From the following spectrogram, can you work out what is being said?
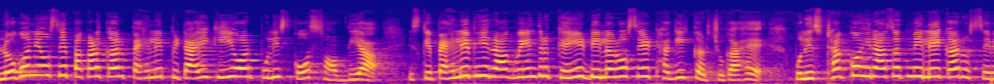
लोगों ने उसे पकड़कर पहले पिटाई की और पुलिस को सौंप दिया। इसके पहले भी राघवेंद्र कई डीलरों से ठगी कर चुका है। पुलिस ठग को हिरासत में लेकर उससे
